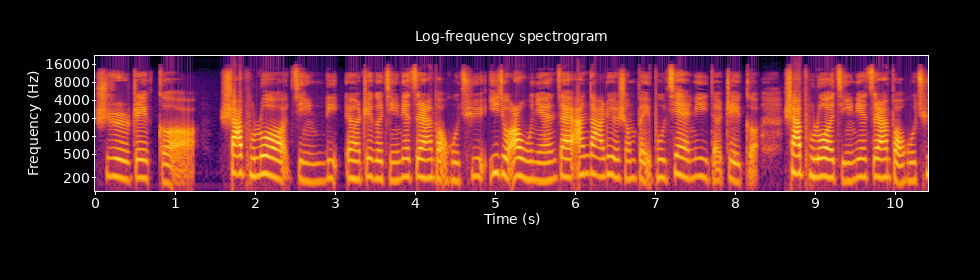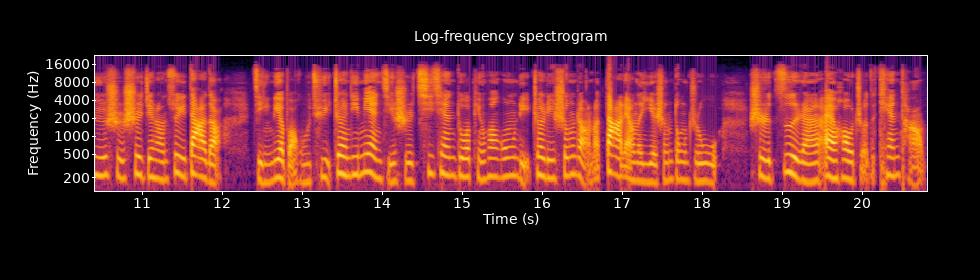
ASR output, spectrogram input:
是这个。沙普洛锦猎呃，这个锦猎自然保护区，一九二五年在安大略省北部建立的这个沙普洛锦猎自然保护区是世界上最大的锦猎保护区，占地面积是七千多平方公里，这里生长了大量的野生动植物，是自然爱好者的天堂。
